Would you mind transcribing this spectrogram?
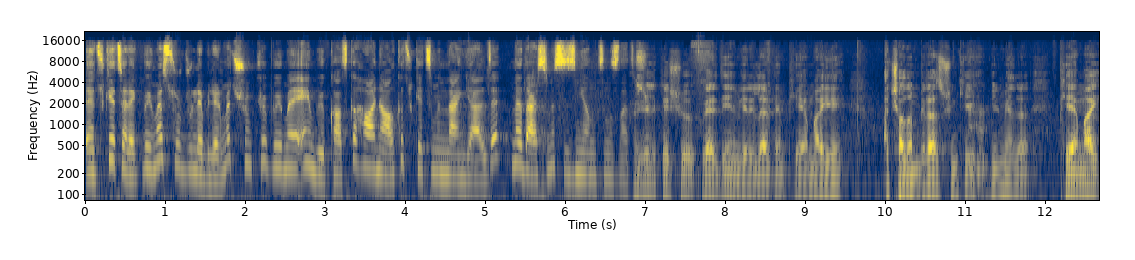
E, tüketerek büyüme sürdürülebilir mi? Çünkü büyümeye en büyük katkı hane halkı tüketiminden geldi. Ne dersiniz? Sizin yanıtınız nedir? Öncelikle şu verdiğin verilerden PMI'yi açalım biraz çünkü bilmeyenler. PMI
